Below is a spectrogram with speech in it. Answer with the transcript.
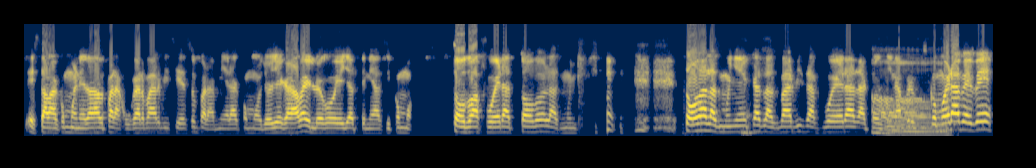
estaba como en edad para jugar Barbies y eso para mí era como yo llegaba y luego ella tenía así como todo afuera, todas las muñecas, todas las muñecas, las Barbies afuera, la cocina, pero pues como oh. era bebé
